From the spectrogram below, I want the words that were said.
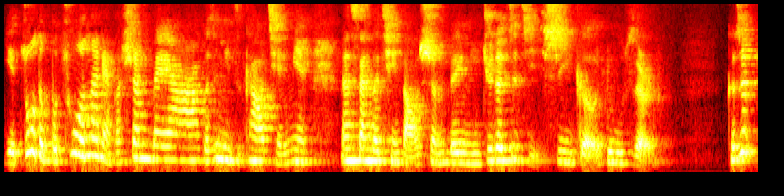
也做的不错那两个圣杯啊，可是你只看到前面那三个倾倒的圣杯，你觉得自己是一个 loser，可是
